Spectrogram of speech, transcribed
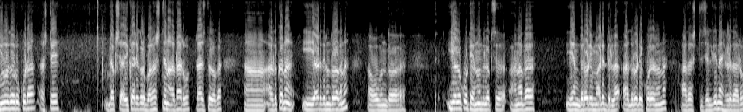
ಇನ್ನುಳಿದವರು ಕೂಡ ಅಷ್ಟೇ ದಕ್ಷ ಅಧಿಕಾರಿಗಳು ಬಹಳಷ್ಟು ಜನ ಅದಾರು ರಾಜ್ಯದೊಳಗೆ. ಅದಕ್ಕನ ಈ ಎರಡು ದಿನದೊಳಗನ ಒಂದು ಏಳು ಕೋಟಿ ಹನ್ನೊಂದು ಲಕ್ಷ ಹಣದ ಏನು ದರೋಡೆ ಮಾಡಿದ್ರಲ್ಲ ಆ ದರೋಡೆ ಕೋರನ ಆದಷ್ಟು ಜಲ್ದಿನ ಹಿಡಿದಾರು.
